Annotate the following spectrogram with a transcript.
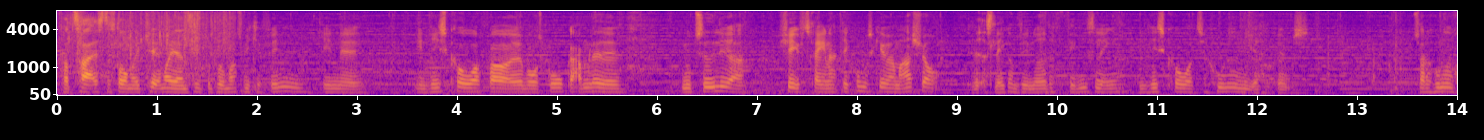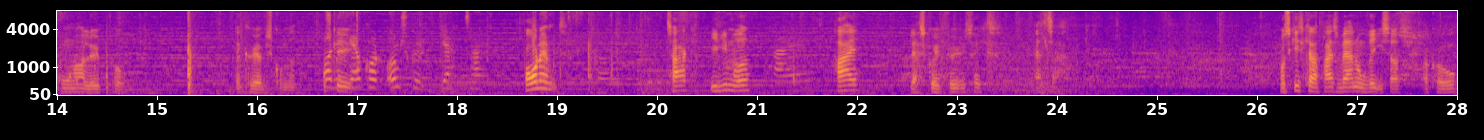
fra Thijs, der står med et kamera i ansigtet på mig. Vi kan finde en, øh, en riskover for øh, vores gode gamle, nu tidligere cheftræner. Det kunne måske være meget sjovt. Jeg ved slet ikke, om det er noget, der findes længere. En riskover til 199. Så er der 100 kroner at løbe på. Der kører vi sgu med. Og det Måske er godt. Undskyld. Ja, tak. fornemt. Tak. I lige måde. Hej. Lad os gå i Føtex. Altså. Måske skal der faktisk være nogle ris også at koge.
